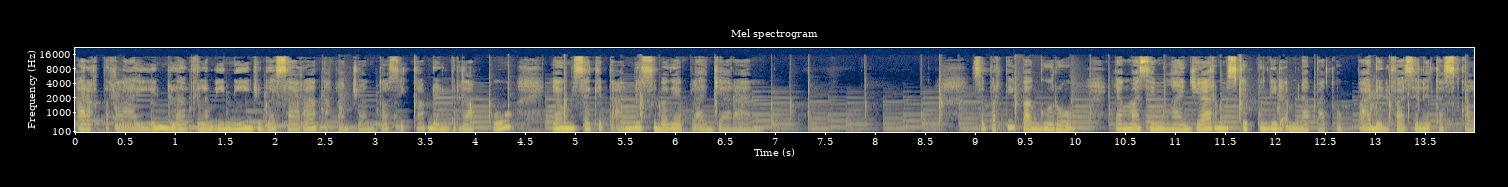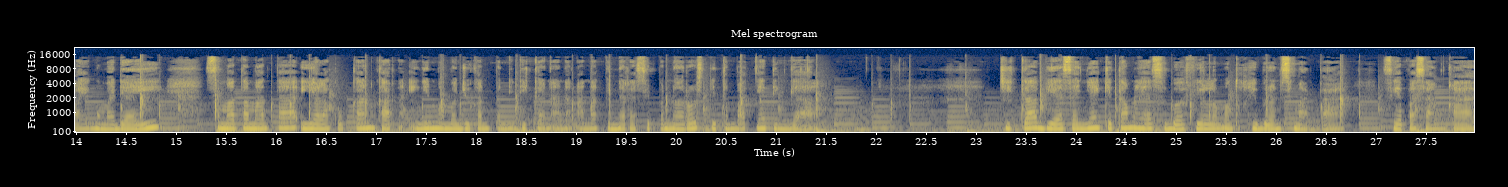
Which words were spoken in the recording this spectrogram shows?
karakter lain dalam film ini juga syarat akan contoh sikap dan perilaku yang bisa kita ambil sebagai pelajaran. Seperti Pak Guru yang masih mengajar meskipun tidak mendapat upah dan fasilitas sekolah yang memadai, semata-mata ia lakukan karena ingin memajukan pendidikan anak-anak generasi penerus di tempatnya tinggal. Jika biasanya kita melihat sebuah film untuk hiburan semata, Siapa sangka,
